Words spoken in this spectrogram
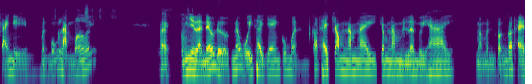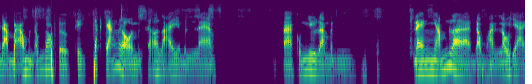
trải nghiệm mình muốn làm mới. Và cũng như là nếu được nếu quỹ thời gian của mình có thể trong năm nay trong năm mình lên 12 mà mình vẫn có thể đảm bảo mình đóng góp được thì chắc chắn rồi, mình sẽ ở lại và mình làm. Và cũng như là mình đang nhắm là đồng hành lâu dài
